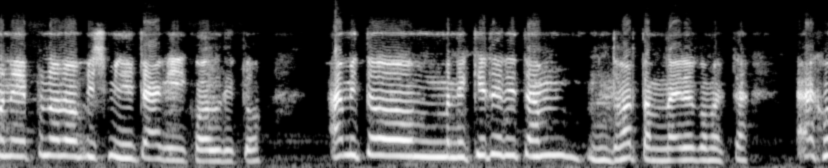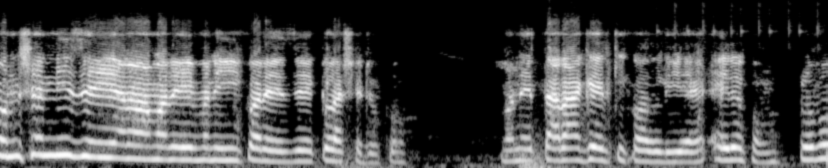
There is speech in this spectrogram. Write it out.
মানে পনেরো বিশ মিনিট আগেই কল দিত। আমি তো মানে কেটে দিতাম, ধরতাম না, এরকম একটা। এখন সে নিজেই আর আমার এই মানে ই করে যে ক্লাসে ঢুকো। মানে তার আগে আর কি কল দিয়ে, এরকম। প্রভু,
